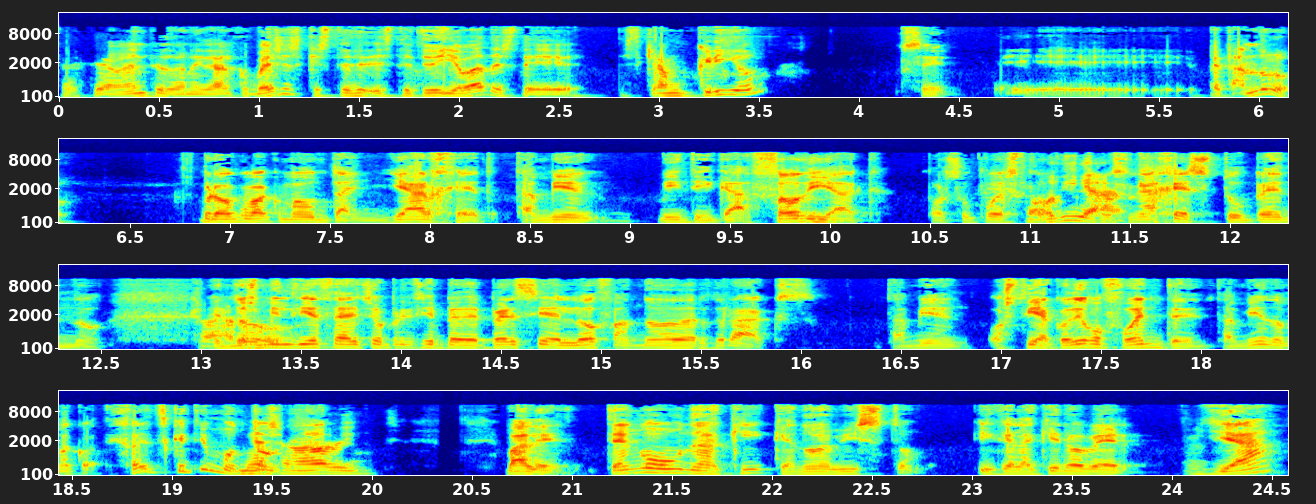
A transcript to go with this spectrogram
Efectivamente, Donnie Darko. ¿Ves? Es que este, este tío lleva desde, desde que era un crío Sí. eh, petándolo. Brokeback Mountain, Jarhead, también, mítica. Zodiac, por supuesto. Zodiac. Personaje estupendo. En Claro. 2010 ha hecho Príncipe de Persia y Love and Other Drugs. También. Hostia, Código Fuente, también. No me Es que tiene un montón. Vale, tengo una aquí que no he visto y que la quiero ver ya,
